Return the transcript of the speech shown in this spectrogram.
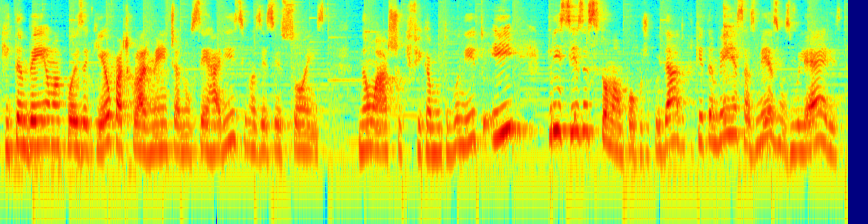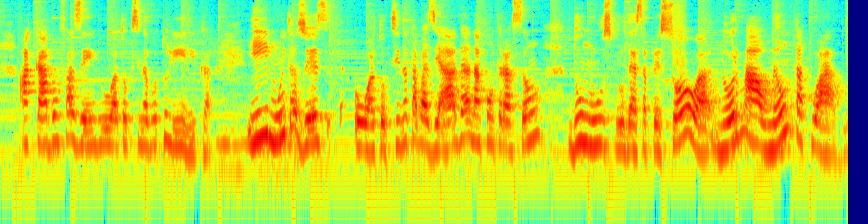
que também é uma coisa que eu particularmente, a não ser raríssimas exceções, não acho que fica muito bonito e precisa se tomar um pouco de cuidado, porque também essas mesmas mulheres acabam fazendo a toxina botulínica. Uhum. E muitas vezes a toxina está baseada na contração do músculo dessa pessoa normal, não tatuado.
